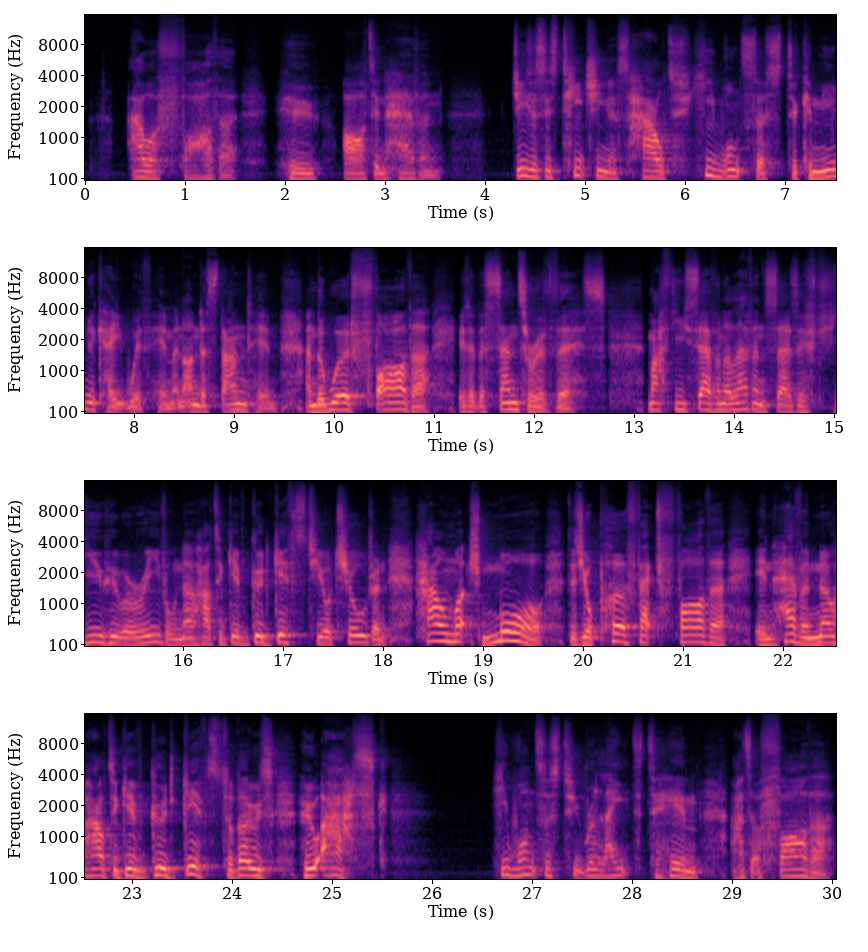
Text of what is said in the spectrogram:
Our Father who art in heaven. Jesus is teaching us how to, he wants us to communicate with him and understand him. And the word Father is at the center of this. Matthew 7:11 says, "If you who are evil know how to give good gifts to your children, how much more does your perfect Father in heaven know how to give good gifts to those who ask?" He wants us to relate to him as a father.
